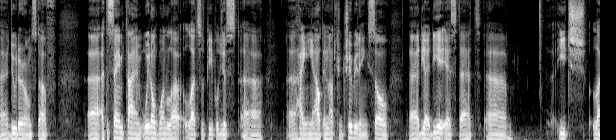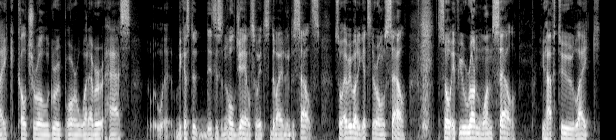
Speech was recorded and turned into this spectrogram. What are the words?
uh, do their own stuff. Uh, at the same time, we don't want lo lots of people just uh, hanging out and not contributing. So uh, the idea is that um, each like cultural group or whatever has because this is an old jail, so it's divided into cells. So everybody gets their own cell. So if you run one cell, you have to like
